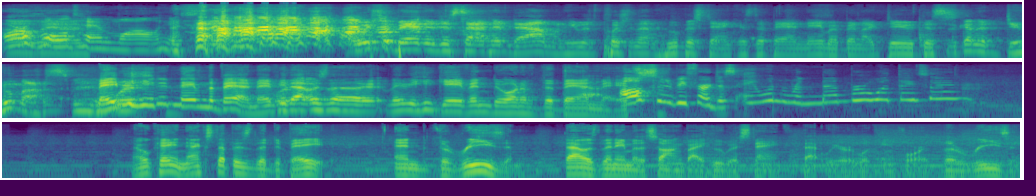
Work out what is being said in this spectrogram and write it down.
or Oh, hold man. him while he's. I wish the band had just sat him down when he was pushing that Hoobastank as the band name. I've been like, dude, this is gonna doom us. Maybe We're- he didn't name the band. Maybe that was the. Maybe he gave in to one of the bandmates. also, to be fair, does anyone remember what they sang? Okay, next up is the debate. And The Reason. That was the name of the song by Hoobastank that we were looking for. The Reason.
